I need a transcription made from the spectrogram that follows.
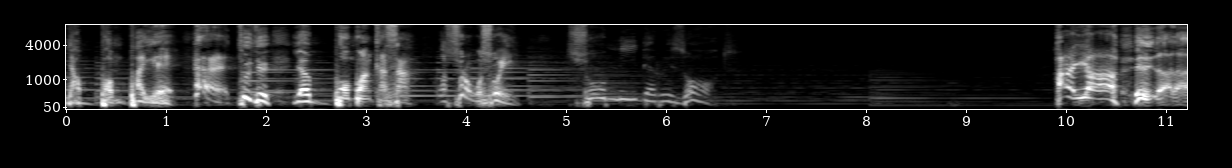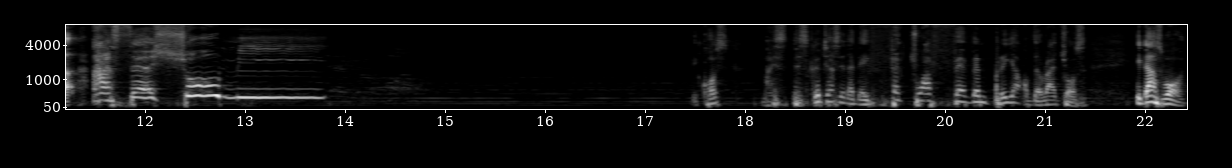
ya bompaye. Hey, Tuesday, ya bomwankasa. Show me the result. Hiya, I say, show me. Because my, the scripture said that the effectual fervent prayer of the righteous, it does what?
